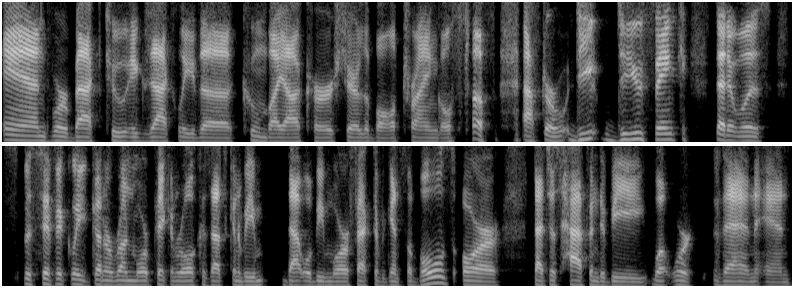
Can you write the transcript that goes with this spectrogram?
And we're back to exactly the kumbaya Kerr share the ball triangle stuff. After do you do you think that it was specifically going to run more pick and roll because that's going to be that will be more effective against the Bulls, or that just happened to be what worked then and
